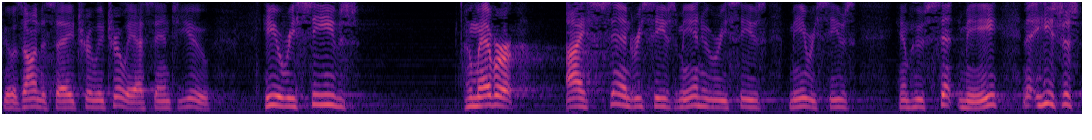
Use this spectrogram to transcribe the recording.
goes on to say, Truly, truly, I say unto you, he who receives Whomever I send receives me, and who receives me receives him who sent me. He's just,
